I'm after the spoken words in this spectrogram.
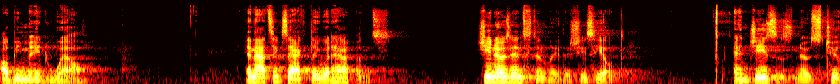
I'll be made well. And that's exactly what happens. She knows instantly that she's healed. And Jesus knows too.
